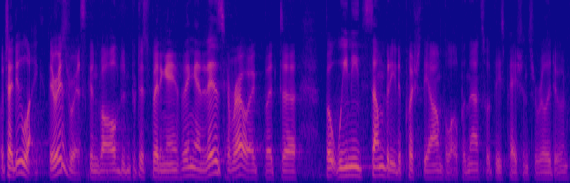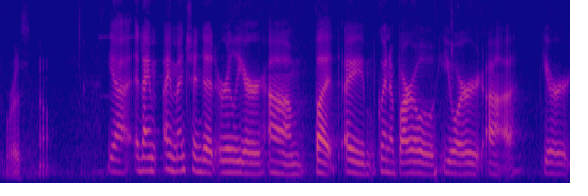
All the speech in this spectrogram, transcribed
which I do like. There is risk involved in participating in anything, and it is heroic, but uh, but we need somebody to push the envelope, and that's what these patients are really doing for us. Yeah, and I, I, mentioned it earlier, um, but I'm going to borrow your uh, your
